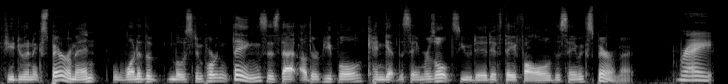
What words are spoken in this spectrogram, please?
If you do an experiment, one of the most important things is that other people can get the same results you did if they follow the same experiment. Right.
